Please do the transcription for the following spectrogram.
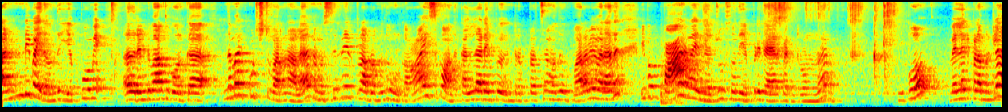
கண்டிப்பாக இதை வந்து எப்போவுமே அதாவது ரெண்டு வாரத்துக்கு ஒருக்க இந்த மாதிரி குடிச்சிட்டு வரணும் வரனால நம்ம சிறுநீர் ப்ராப்ளம் வந்து உங்களுக்கு ஆயுஸ்க்கும் அந்த கல்லடைப்புன்ற பிரச்சனை வந்து வரவே வராது. இப்போ பாருங்கள் இந்த ஜூஸ் வந்து எப்படி தயார் பண்ணுறோன்னு இப்போது வெள்ளரி பழம் இருக்குல்ல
